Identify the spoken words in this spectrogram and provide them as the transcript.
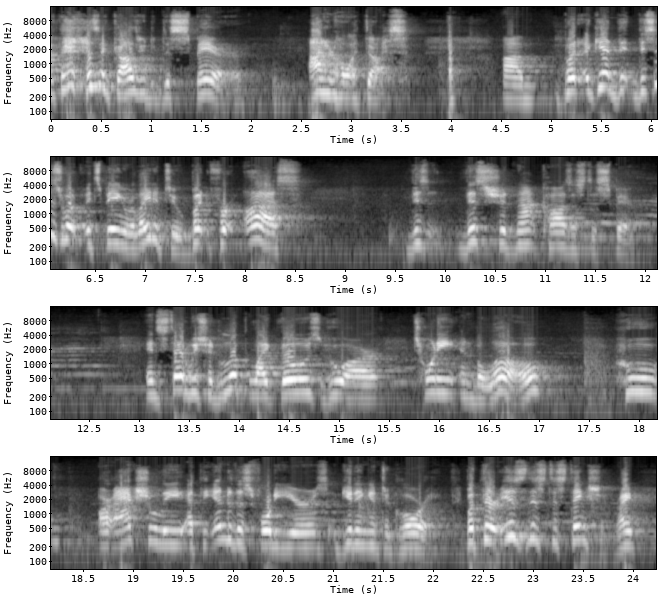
if that doesn't cause you to despair, I don't know what does. Um, but again, th- this is what it's being related to. But for us, this this should not cause us despair. Instead, we should look like those who are 20 and below, who are actually at the end of this 40 years getting into glory. But there is this distinction, right?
